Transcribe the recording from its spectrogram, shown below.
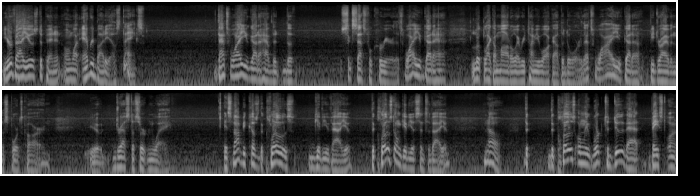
Your value is dependent on what everybody else thinks. That's why you got to have the, the successful career. That's why you've got to have, look like a model every time you walk out the door. That's why you've got to be driving the sports car and you know dressed a certain way. It's not because the clothes give you value. The clothes don't give you a sense of value. No. The the clothes only work to do that based on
